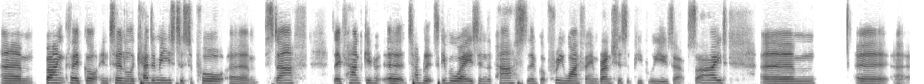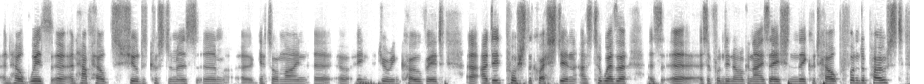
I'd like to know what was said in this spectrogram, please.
um, Bank they've got internal academies to support um, staff. They've had give, uh, tablets giveaways in the past. They've got free Wi-Fi in branches that people use outside. Um, and help with uh, and have helped shielded customers um, uh, get online uh, uh, in, during COVID. I did push the question as to whether as, as a funding organisation they could help fund a post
